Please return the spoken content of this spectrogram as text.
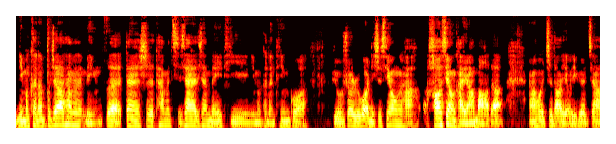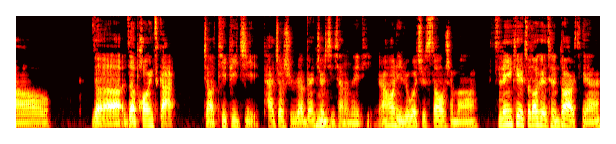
你们可能不知道他们的名字，但是他们旗下的一些媒体你们可能听过，比如说如果你是信用卡薅信用卡羊毛的，然后会知道有一个叫 The The Points Guy，叫 TPG，它就是 Red Ventures 旗下的媒体。然后你如果去搜什么。F i n 可以做到可以存多少钱？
